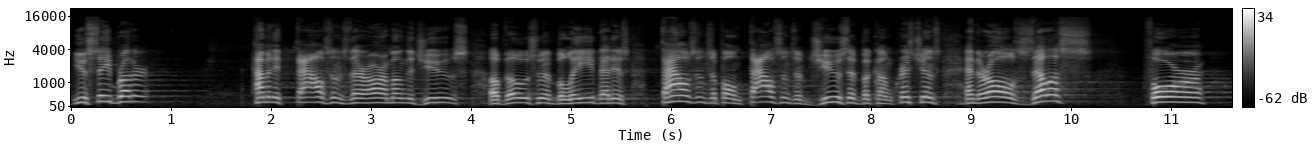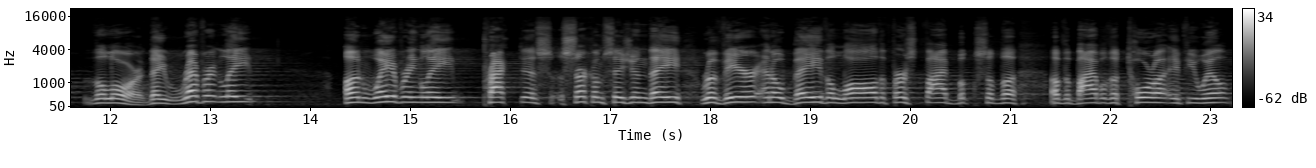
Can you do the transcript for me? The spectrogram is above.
You see, brother, how many thousands there are among the Jews of those who have believed. That is, thousands upon thousands of Jews have become Christians, and they're all zealous for the Lord. They reverently, unwaveringly practice circumcision. They revere and obey the law, the first five books of the, of the Bible, the Torah, if you will.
